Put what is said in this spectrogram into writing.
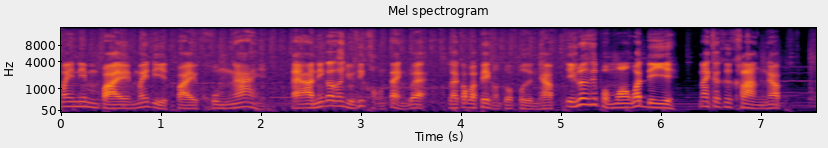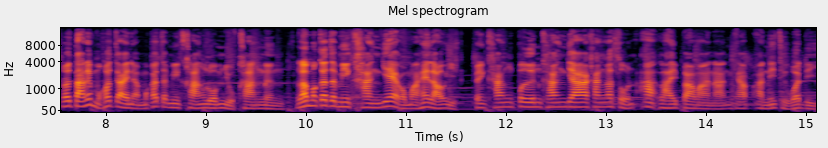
ไม่นิ่มไปไม่ดีดไปคุมง่าย แต่อันนี้ก็อยู่ที่ของแต่งด้วย แล้วก็ประเภทของตัวปืนครับอีกเรื่องที่ผมมองว่าดีนั่นก็คือคลังครับ โดยตามที่ผมเข้าใจเนี่ยมันก็จะมีคลังรวมอยู่คลังหนึ่งแล้วมันก็จะมีคลังแยกออกมาให้เราอีก เป็นคลังปืนคลังยาคลังกระสุนอะไรประมาณนั้นครับอันนี้ถือว่าดี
